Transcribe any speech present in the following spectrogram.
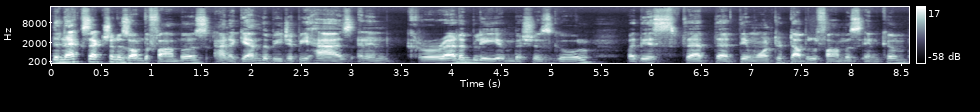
The next section is on the farmers, and again, the BJP has an incredibly ambitious goal where they said that they want to double farmers' income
